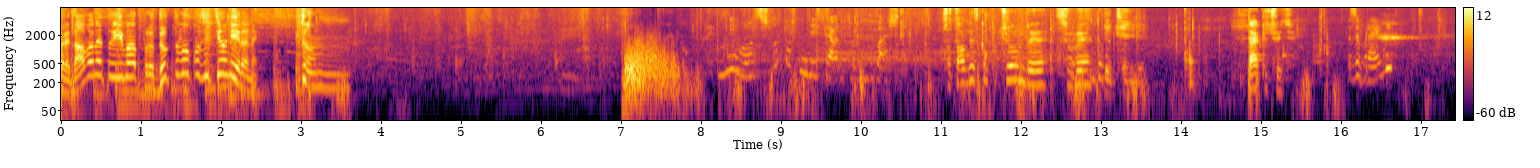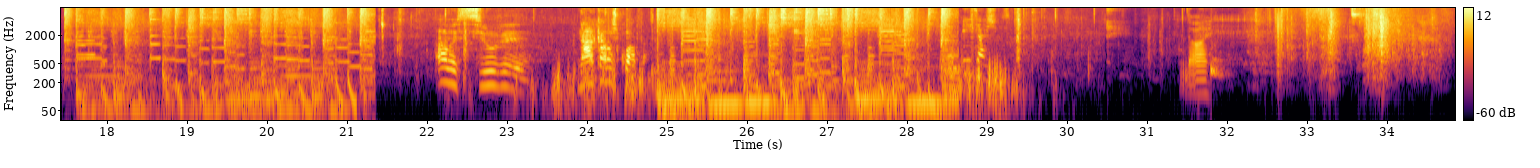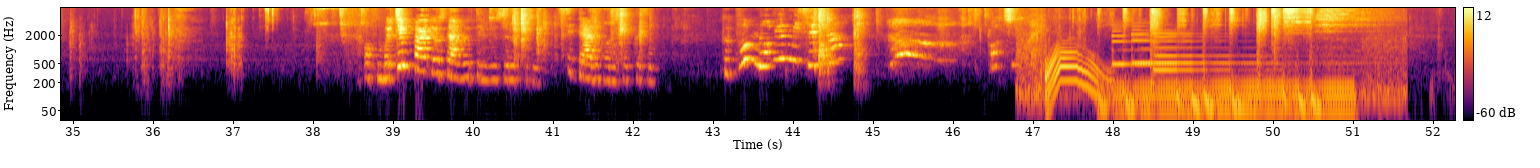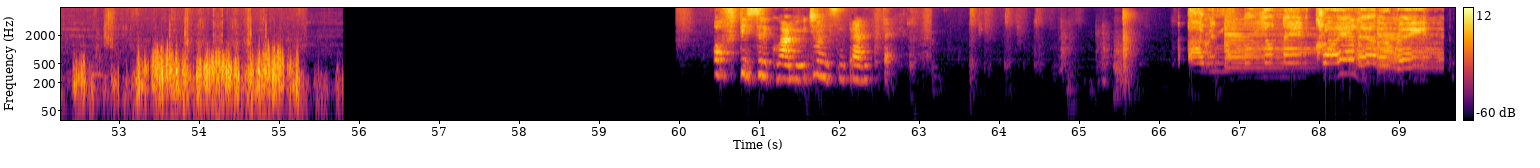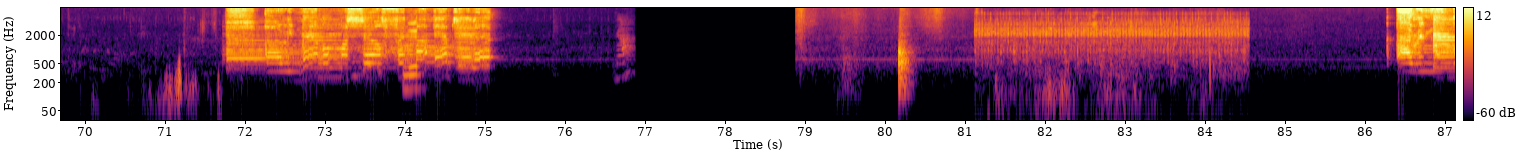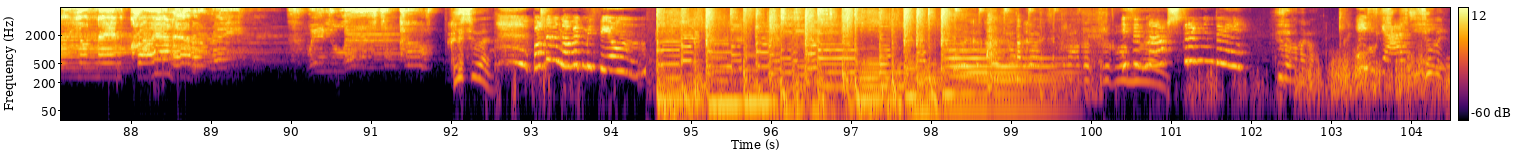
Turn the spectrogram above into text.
Предаването има продуктово позициониране. Мило, защо точно днес трябва да ходим до вашите? Защото аз днеска почивам, бе. Силве. Дай ключовете. Забравя ги? Абе, Силве. Няма караш колата. Ей, сега ще ви спа. Давай. Ох, мъчим пак е оставил телевизора. Си трябва да ходя след късно. Какво? Новият ми седна? Точно off O, w tej reklamy, gdzie on jest naprawdę? Yeah. Къде си, бе? Почна ли новият ми филм? И след малко ще тръгнем да е. Идва веднага. Ей! Силве.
